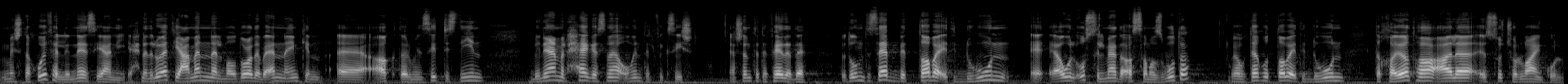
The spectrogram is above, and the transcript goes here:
مش تخويفا للناس يعني. إحنا دلوقتي عملنا الموضوع ده بقالنا يمكن آه، أكتر من ست سنين بنعمل حاجة اسمها omental fixation عشان تتفادى ده. بتقوم تثبت طبقة الدهون آه، أو القص المعدة قصة مظبوطة وتاخد طبقة الدهون تخيطها على ال suture line كله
